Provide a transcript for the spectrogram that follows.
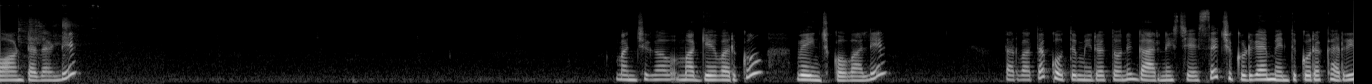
బాగుంటుందండి. మంచిగా మగ్గే వరకు వేయించుకోవాలి. తర్వాత కొత్తిమీరతోని గార్నిష్ చేస్తే చిక్కుడుగాయ మెంతికూర కర్రీ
